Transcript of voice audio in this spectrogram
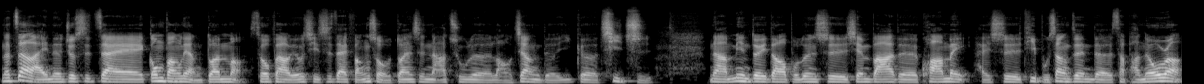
那再来呢，就是在攻防两端嘛 s o f a 尤其是在防守端是拿出了老将的一个气质。那面对到不论是先发的夸妹，还是替补上阵的 Sapanora，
